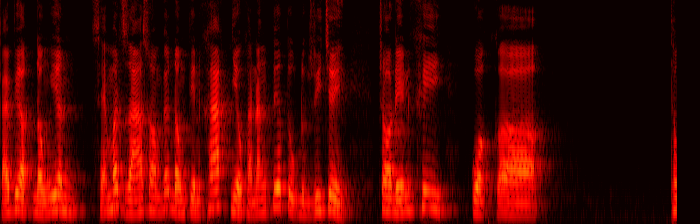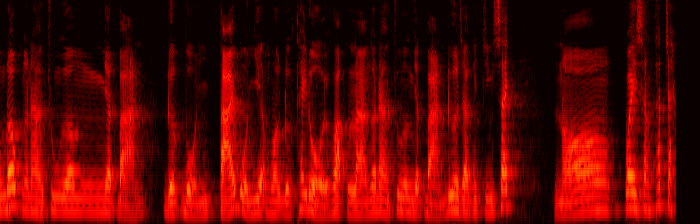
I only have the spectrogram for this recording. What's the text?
Cái việc đồng yên sẽ mất giá so với các đồng tiền khác nhiều khả năng tiếp tục được duy trì cho đến khi cuộc uh, thống đốc ngân hàng trung ương Nhật Bản được bổ tái bổ nhiệm hoặc được thay đổi hoặc là ngân hàng trung ương Nhật Bản đưa ra cái chính sách nó quay sang thắt chặt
